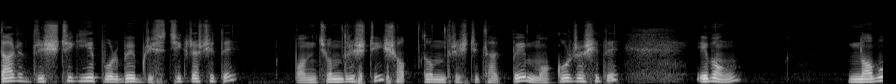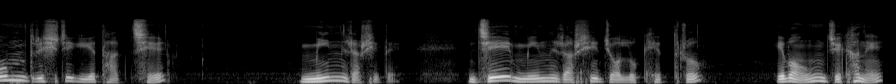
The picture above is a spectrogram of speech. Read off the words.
তার দৃষ্টি গিয়ে পড়বে বৃশ্চিক রাশিতে, পঞ্চম দৃষ্টি, সপ্তম দৃষ্টি থাকবে মকর রাশিতে এবং নবম দৃষ্টি গিয়ে থাকছে মিন রাশিতে, যে মিন রাশি জলক্ষেত্র এবং যেখানে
